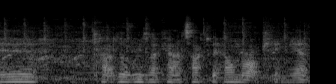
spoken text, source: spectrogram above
Okay, can't, don't reason I can't attack the Helmaroc King yet.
